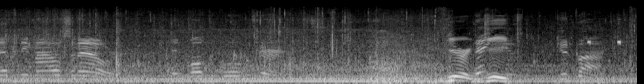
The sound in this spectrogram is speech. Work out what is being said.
Seventy miles an hour in multiple turns. You're a Thank geek. you. Goodbye.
